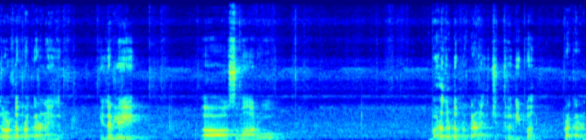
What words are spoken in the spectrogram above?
ದೊಡ್ಡ ಪ್ರಕರಣ ಇದು. ಇದರಲ್ಲಿ ಸುಮಾರು ಬಹಳ ದೊಡ್ಡ ಪ್ರಕರಣ ಇದು, ಚಿತ್ರದೀಪ ಪ್ರಕರಣ.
